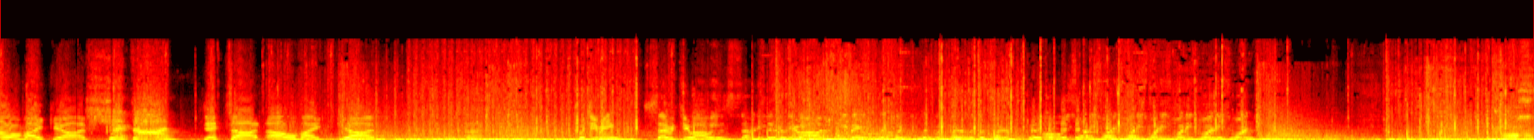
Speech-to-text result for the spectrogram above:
Oh my god! Shit on! Shit on! Oh my god! What do you mean? 72 What hours? mean? 70, 72 hours! He's a liquid, liquid player, liquid player. Oh, He's one, he's one, he's one, he's one, he's one, he's one, he's one. Oh,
